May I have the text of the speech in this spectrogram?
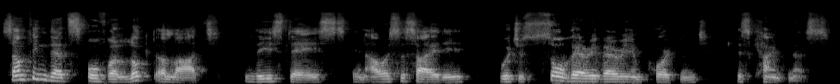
Something that's overlooked a lot these days in our society, which is so very, very important, is kindness.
